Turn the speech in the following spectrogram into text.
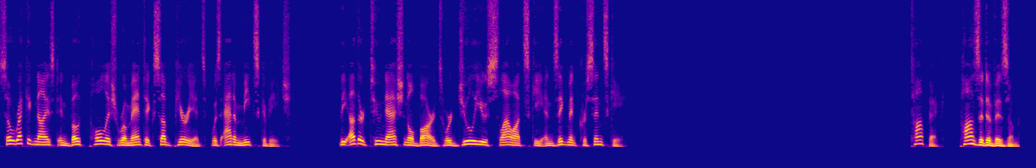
so recognized in both Polish Romantic sub-periods, was Adam Mickiewicz. The other two national bards were Juliusz Słowacki and Zygmunt Krasinski. Positivism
